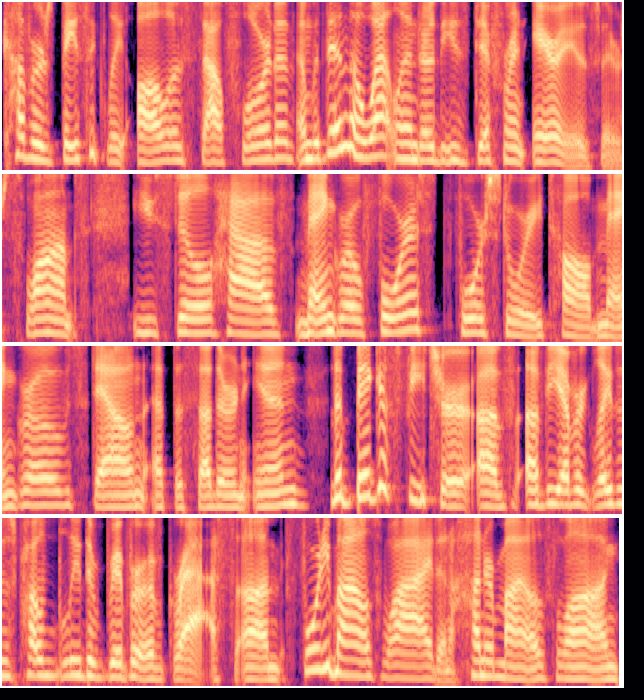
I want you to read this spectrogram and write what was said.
covers basically all of South Florida. And within the wetland are these different areas. There's swamps. You still have mangrove forest, four story tall mangroves down at the southern end. The biggest feature of, of the Everglades is probably the river of grass, um, 40 miles wide and 100 miles long.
